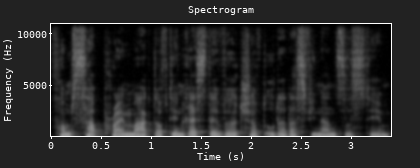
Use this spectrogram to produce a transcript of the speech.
vom Subprime-Markt auf den Rest der Wirtschaft oder das Finanzsystem.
